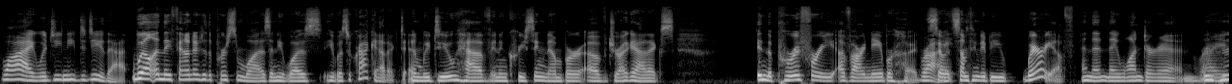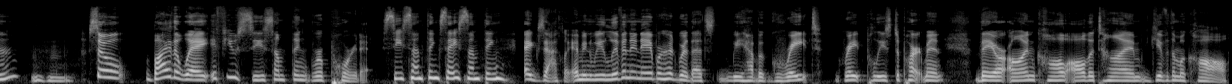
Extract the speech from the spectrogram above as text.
why would you need to do that? well, and they found out who the person was, and he was he was a crack addict, and we do have an increasing number of drug addicts in the periphery of our neighborhood. Right. So it's something to be wary of. And then they wander in, right? Mm-hmm. Mm-hmm. So, by the way, if you see something, report it. See something, say something. Exactly. I mean, we live in a neighborhood where that's we have a great, great police department. They are on call all the time. Give them a call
